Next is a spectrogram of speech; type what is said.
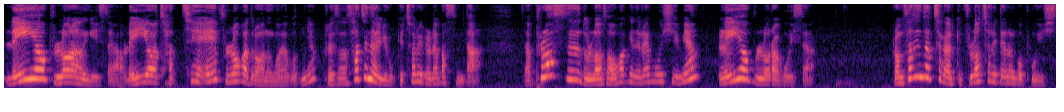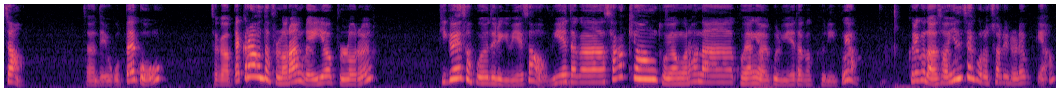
레이어 블러라는 게 있어요. 레이어 자체에 블러가 들어가는 거거든요. 그래서 사진을 이렇게 처리를 해봤습니다. 자, 플러스 눌러서 확인을 해보시면 레이어 블러라고 있어요. 그럼 사진 자체가 이렇게 블러 처리되는 거 보이시죠? 자, 근데 요거 빼고 제가 백그라운드 블러랑 레이어 블러를 비교해서 보여드리기 위해서 위에다가 사각형 도형을 하나 고양이 얼굴 위에다가 그리고요. 그리고 나서 흰색으로 처리를 해볼게요.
